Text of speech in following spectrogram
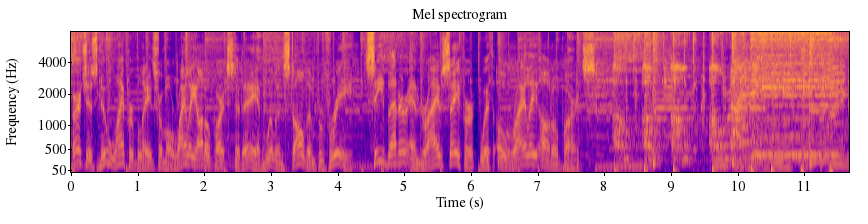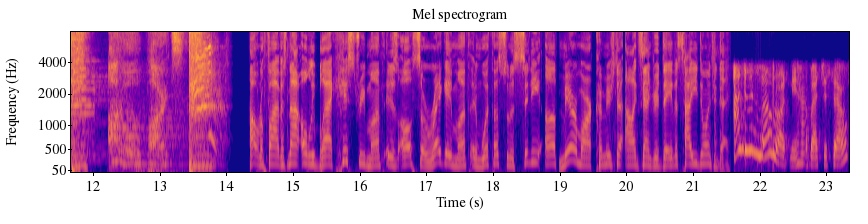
Purchase new wiper blades from O'Reilly Auto Parts today and we'll install them for free. See better and drive safer with O'Reilly Auto Parts. oh, oh, oh O'Reilly Auto Parts. Hot 105 is not only Black History Month, it is also Reggae Month. And with us from the city of Miramar, Commissioner Alexandria Davis. How are you doing today? I'm Rodney. How about yourself?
